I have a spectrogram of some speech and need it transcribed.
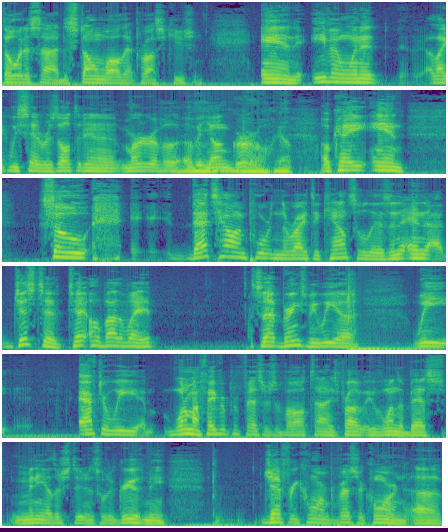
throw it aside, to stonewall that prosecution. And even when it, like we said, resulted in a murder of a, of a young girl. Girl, yep. Okay, and so that's how important the right to counsel is. And and uh, just to tell, oh, by the way, so that brings me, we uh, we after we one of my favorite professors of all time, he's probably one of the best. Many other students would agree with me. Geoffrey Corn, Professor Corn, uh,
